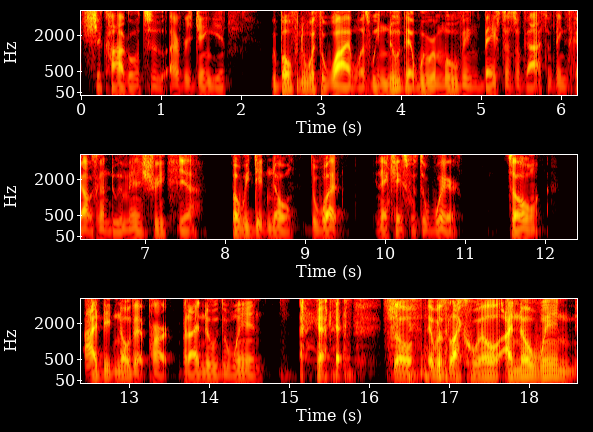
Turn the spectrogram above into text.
Chicago to uh, Virginia, we both knew what the why was. We knew that we were moving based on some God, some things that God was going to do in ministry, yeah. but we didn't know the what. In that case, was the where. So I didn't know that part, but I knew the when. so it was like, well, I know when.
